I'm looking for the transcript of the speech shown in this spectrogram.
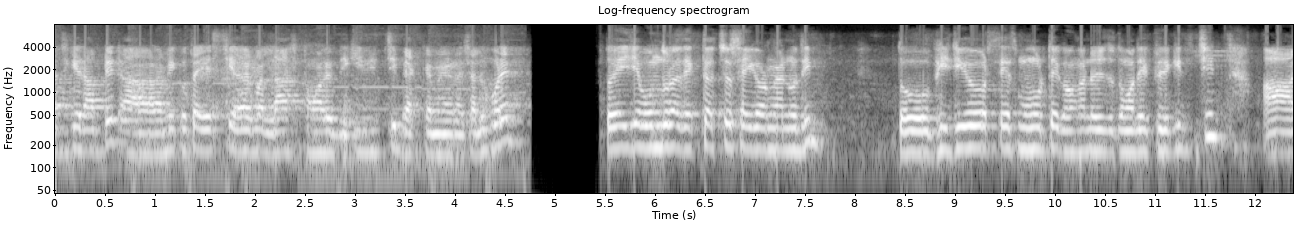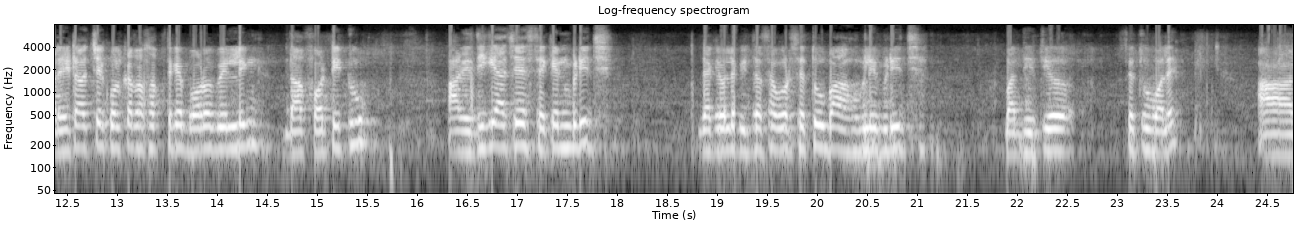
আজকের আপডেট আর আমি কোথায় এসেছি আর একবার লাস্ট তোমাদের দেখিয়ে দিচ্ছি ব্যাক ক্যামেরাটা চালু করে। তো এই যে বন্ধুরা দেখতে হচ্ছে সেই গঙ্গা নদী। তো ভিডিওর শেষ মুহূর্তে গঙ্গা নদীতে তোমাদের একটু দেখিয়ে দিচ্ছি। আর এটা হচ্ছে কলকাতার সব থেকে বড় বিল্ডিং দ্য ফর্টি টু আর এদিকে আছে সেকেন্ড ব্রিজ যাকে বলে বিদ্যাসাগর সেতু বা হুগলি ব্রিজ বা দ্বিতীয় সেতু বলে। আর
